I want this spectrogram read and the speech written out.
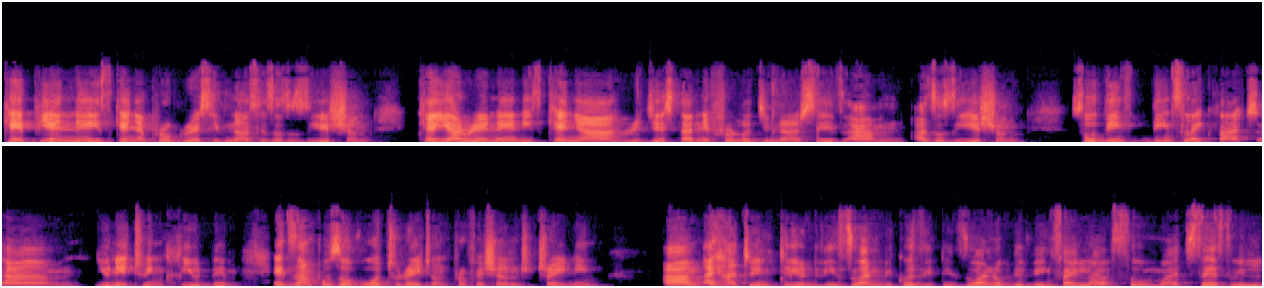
KPNA is Kenya Progressive Nurses Association. KRNN is Kenya Registered Nephrology Nurses um, Association. So things, things like that, um, you need to include them. Examples of what to write on professional training. Um, I had to include this one because it is one of the things I love so much. Cess will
